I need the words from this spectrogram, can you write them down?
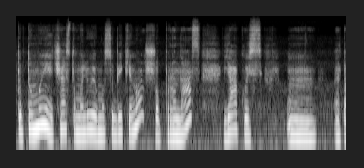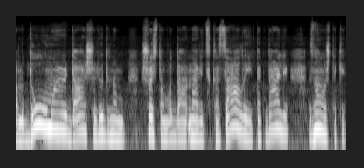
Тобто ми часто малюємо собі кіно, що про нас якось. Там думають, да, що люди нам щось там от, да, навіть сказали і так далі. Знову ж таки,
